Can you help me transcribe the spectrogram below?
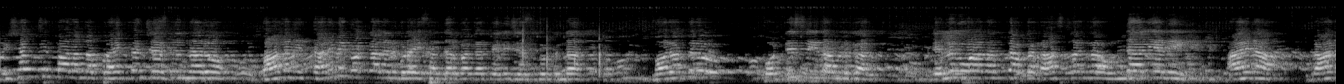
విషం చెప్పాలన్న ప్రయత్నం చేస్తున్నారో వాళ్ళని తరిమి కొట్టాలని కూడా ఈ సందర్భంగా తెలియజేసుకుంటున్నారు. మరొకరు పొట్టి శ్రీరాములు గారు తెలుగు వాళ్ళంతా ఒక రాష్ట్రంగా ఉండాలి అని ఆయన ప్రాణ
